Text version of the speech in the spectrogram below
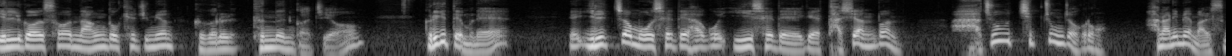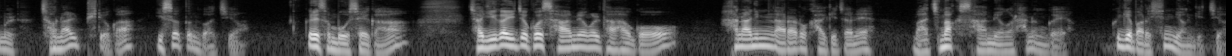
읽어서 낭독해 주면 그거를 듣는 거지요. 그렇기 때문에 1.5세대하고 2세대에게 다시 한번 아주 집중적으로 하나님의 말씀을 전할 필요가 있었던 거지요. 그래서 모세가 자기가 이제 그 사명을 다하고 하나님 나라로 가기 전에 마지막 사명을 하는 거예요. 그게 바로 신명기지요.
